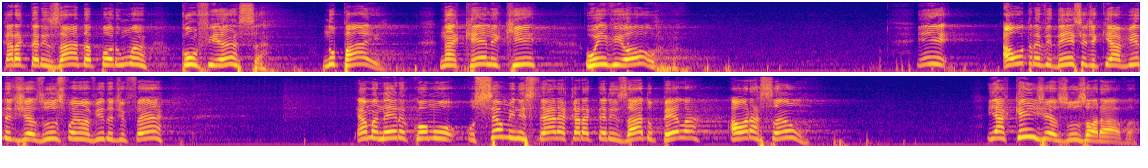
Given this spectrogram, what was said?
caracterizada por uma confiança no Pai, naquele que o enviou. E a outra evidência de que a vida de Jesus foi uma vida de fé é a maneira como o seu ministério é caracterizado pela a oração. E a quem Jesus orava?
